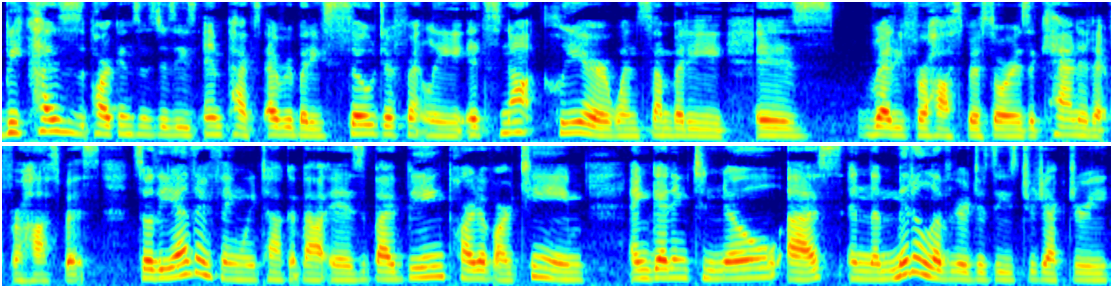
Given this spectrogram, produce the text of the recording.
Because Parkinson's disease impacts everybody so differently, it's not clear when somebody is ready for hospice or is a candidate for hospice. So the other thing we talk about is by being part of our team and getting to know us in the middle of your disease trajectory,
